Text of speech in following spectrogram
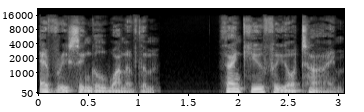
every single one of them. Thank you for your time.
